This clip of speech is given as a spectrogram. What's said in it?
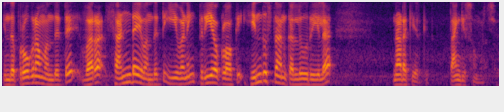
இந்த ப்ரோக்ராம் வந்துட்டு வர சண்டே வந்துட்டு ஈவினிங் த்ரீ ஓ கிளாக்கு ஹிந்துஸ்தான் கல்லூரியில் நடக்க இருக்குது தேங்க்யூ ஸோ மச்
